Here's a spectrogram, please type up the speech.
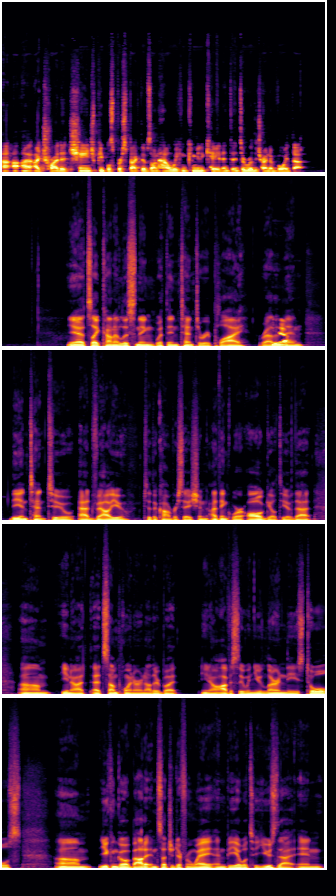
I, I, I, try to change people's perspectives on how we can communicate and to, and to really try and avoid that yeah it's like kind of listening with the intent to reply rather yeah. than the intent to add value to the conversation. I think we're all guilty of that, um, you know, at, at some point or another. But, you know, obviously when you learn these tools, um, you can go about it in such a different way and be able to use that in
